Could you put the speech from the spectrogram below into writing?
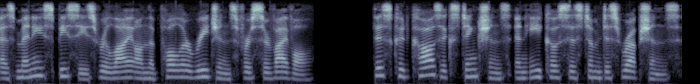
as many species rely on the polar regions for survival. This could cause extinctions and ecosystem disruptions,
